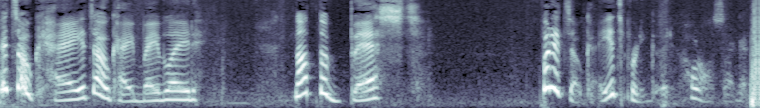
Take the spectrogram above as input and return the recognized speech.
It's okay. It's okay, Beyblade. Not the best, but it's okay. It's pretty good. Hold on a second.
